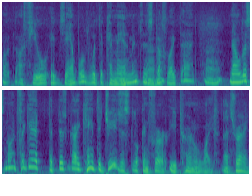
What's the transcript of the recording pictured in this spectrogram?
a, a few examples with the commandments and stuff like that. Mhm. Now, let's not forget that this guy came to Jesus looking for eternal life. That's right.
